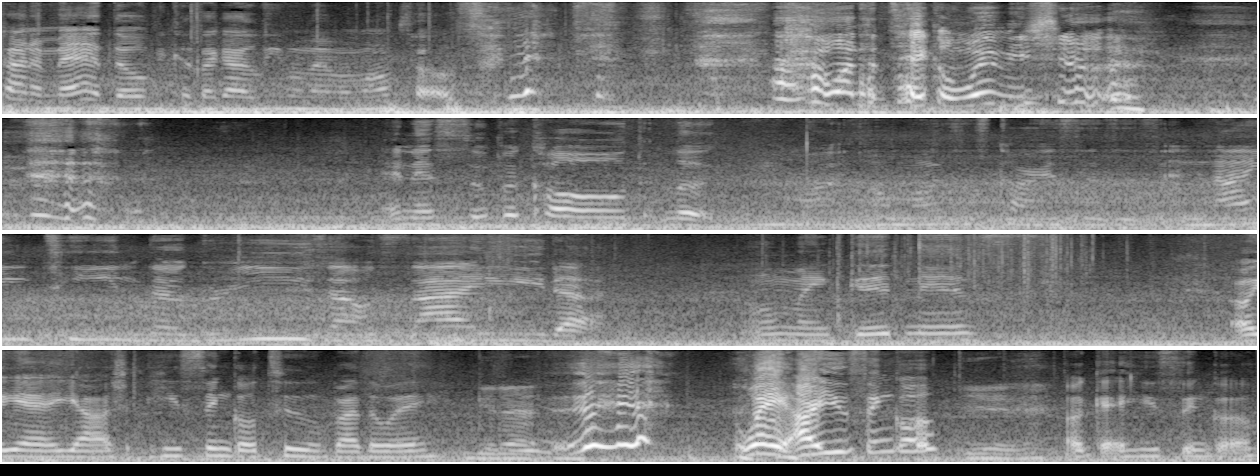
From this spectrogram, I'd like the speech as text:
kind of mad though because I got to leave them at my mom's house. I want to take them with me, sure. and it's super cold. Look, on Moses' car it says it's 19 degrees outside. Oh my goodness. Oh yeah, y'all. He's single too, by the way. Get that. Wait, are you single? Yeah. Okay, he's single.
